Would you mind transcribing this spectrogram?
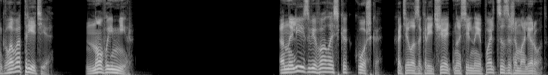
Глава 3. Новый мир. Аннели извивалась, как кошка. Хотела закричать, но сильные пальцы зажимали рот.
